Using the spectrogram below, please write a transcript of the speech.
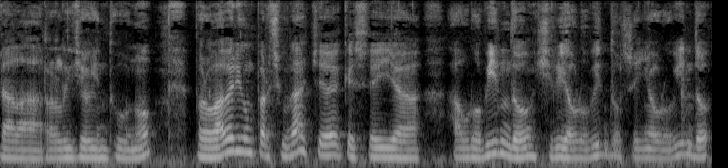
de la religió hindú, no? Però va haver-hi un personatge que es deia Aurobindo, Shri Aurobindo, el senyor Aurobindo,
